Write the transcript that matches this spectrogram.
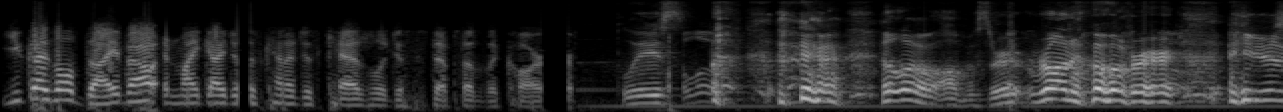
You guys all dive out, and my guy just kind of just casually just steps out of the car. Please. Hello. Hello, officer. Run over. You just.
